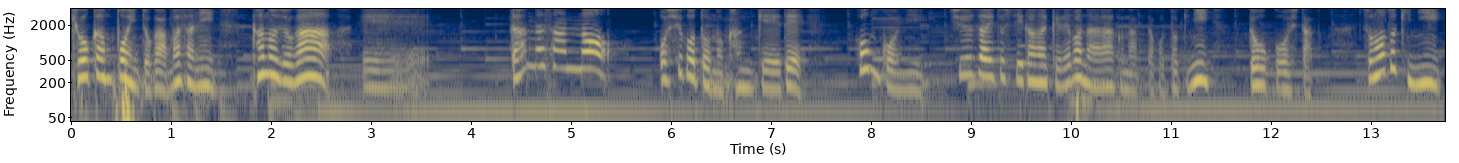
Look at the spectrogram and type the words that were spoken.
共感ポイントがまさに彼女が、えー、旦那さんのお仕事の関係で香港に駐在として行かなければならなくなった時に同行した。その時に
